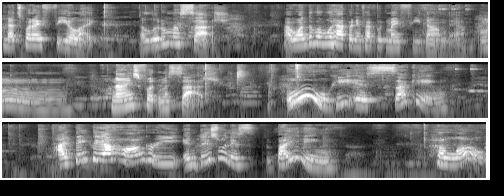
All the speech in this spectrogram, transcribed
That's what I feel like. A little massage. I wonder what would happen if I put my feet down there. Mmm. Nice foot massage. Ooh, he is sucking. I think they are hungry and this one is biting. Hello.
